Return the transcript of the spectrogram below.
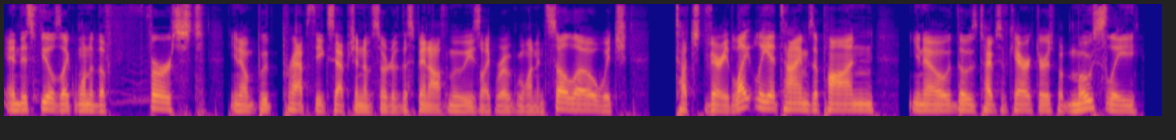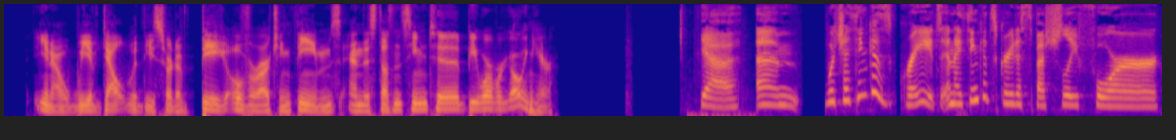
And this feels like one of the first, you know, perhaps the exception of sort of the spin-off movies like Rogue One and Solo, which touched very lightly at times upon, you know, those types of characters, but mostly you know, we have dealt with these sort of big overarching themes, and this doesn't seem to be where we're going here. Yeah. Um, which I think is great. And I think it's great, especially for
